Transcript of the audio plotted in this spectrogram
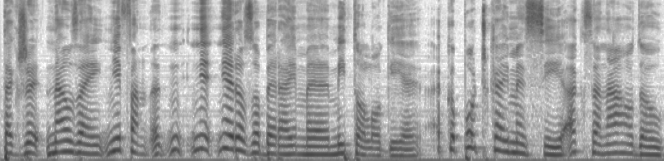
takže naozaj nefan, ne, nerozoberajme mytológie. Ako počkajme si, ak sa náhodou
